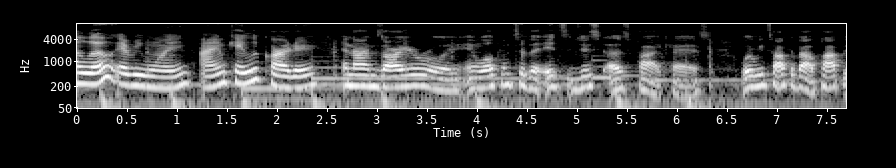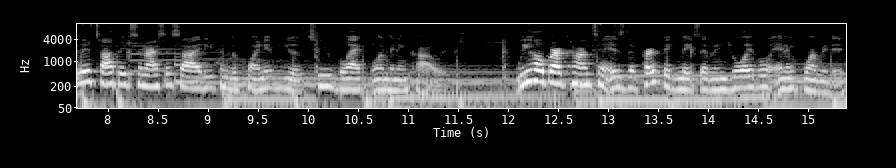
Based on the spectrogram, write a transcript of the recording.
Hello, everyone. I am Kayla Carter. And I'm Zaria Roy, and welcome to the It's Just Us podcast, where we talk about popular topics in our society from the point of view of two black women in college. We hope our content is the perfect mix of enjoyable and informative.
